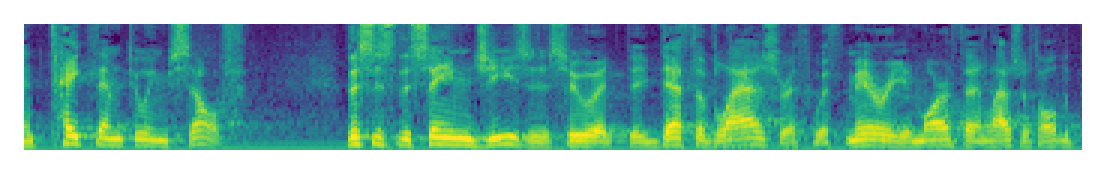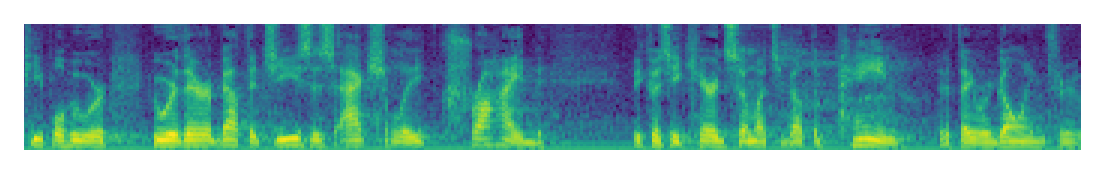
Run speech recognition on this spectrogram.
and take them to himself. This is the same Jesus who, at the death of Lazarus, with Mary and Martha and Lazarus, all the people who were, who were there about, that Jesus actually cried because he cared so much about the pain that they were going through.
